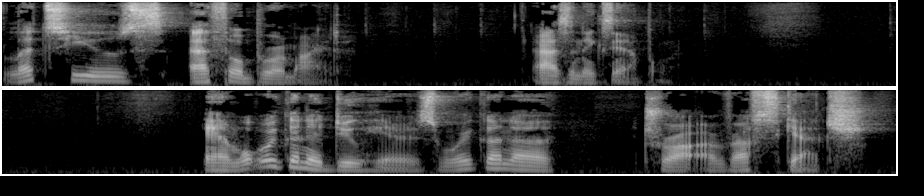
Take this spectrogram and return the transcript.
Let's use ethyl bromide as an example. And what we're going to do here is we're going to draw a rough sketch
